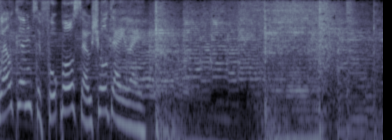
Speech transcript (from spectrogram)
Welcome to Football Social Daily.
